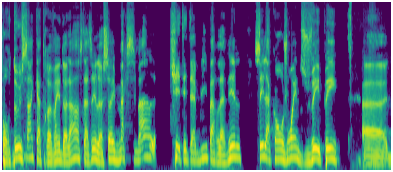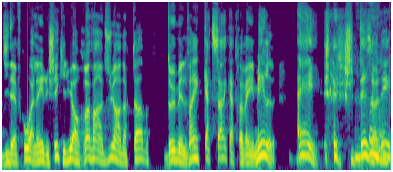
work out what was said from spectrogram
pour 280 dollars, c'est-à-dire le seuil maximal qui est établi par la ville. C'est la conjointe du VP euh, d'Idevco, Alain Richer, qui lui a revendu en octobre 2020 480 000. Hey, je suis désolé.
